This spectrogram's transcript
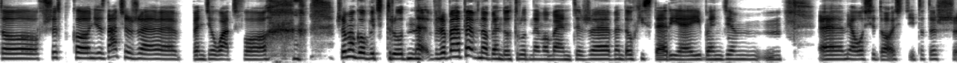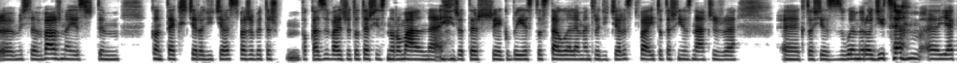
to wszystko nie znaczy, że będzie łatwo, że mogą być trudne, że na pewno będą trudne momenty, że będą histerie i będzie mm, e, miało się dość. I to też e, myślę ważne jest w tym kontekście rodzicielstwa, żeby też mm, pokazywać, że to też jest normalne i że też jakby jest to stały element rodzicielstwa i to też nie znaczy, że e, ktoś jest złym rodzicem, jak,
